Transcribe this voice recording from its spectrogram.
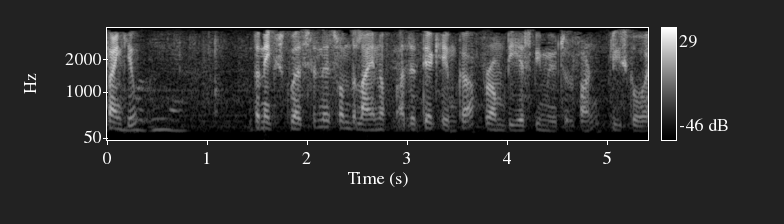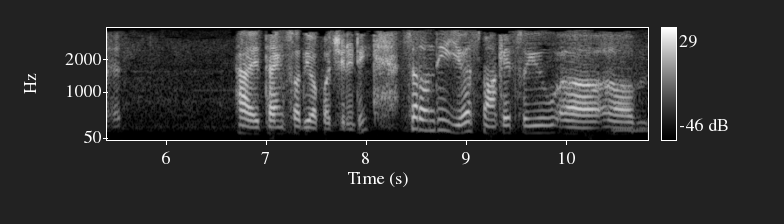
Thank you. The next question is from the line of Aditya Khemka from DSP Mutual Fund. Please go ahead. Hi, thanks for the opportunity. Sir, on the U.S. market, so you, uh, um,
